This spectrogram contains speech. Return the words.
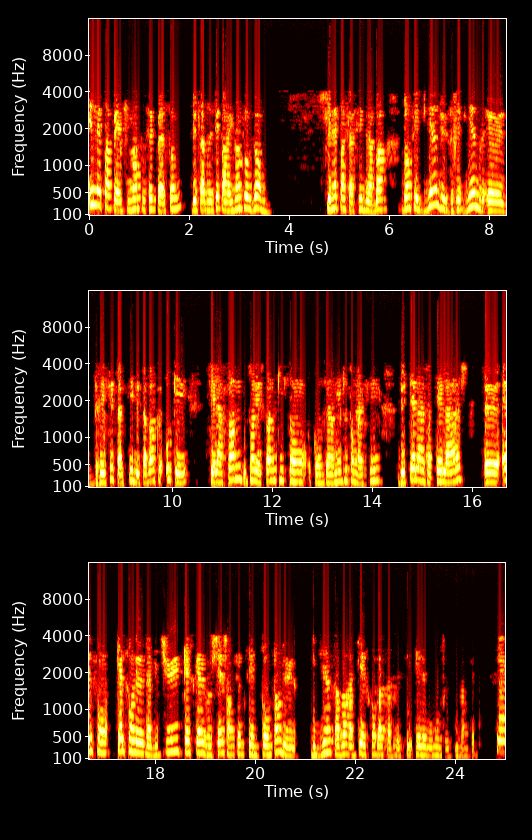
il n'est pas pertinent pour cette personne de s'adresser, par exemple, aux hommes. Ce n'est pas sa cible là-bas. Donc, c'est bien de bien euh, dresser sa cible, de savoir que, ok, c'est la femme, ce sont les femmes qui sont concernées, qui sont massives, de tel âge à tel âge, euh, elles sont, quelles sont leurs habitudes, qu'est-ce qu'elles recherchent en fait? C'est important de, de bien savoir à qui est-ce qu'on va s'adresser, quel est le moment possible en fait. Non,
